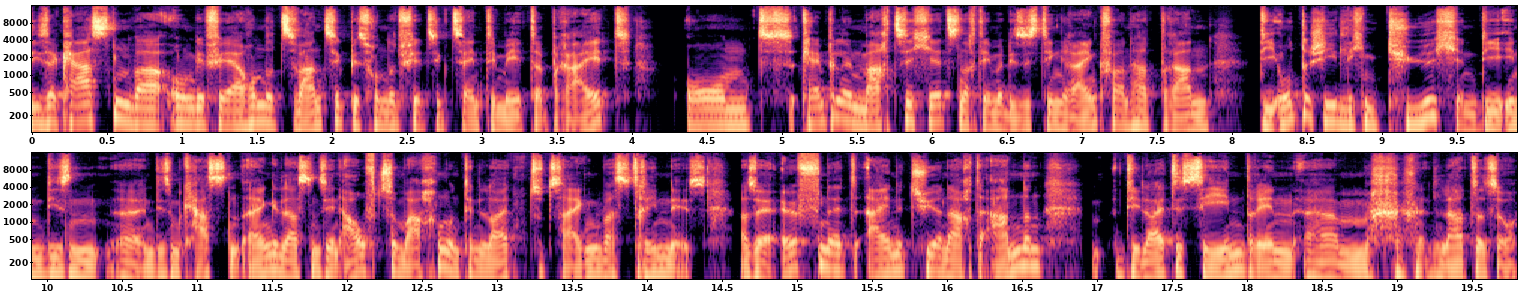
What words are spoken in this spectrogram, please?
Dieser Kasten war ungefähr 120 bis 140 Zentimeter breit und Campbell macht sich jetzt, nachdem er dieses Ding reingefahren hat, dran, die unterschiedlichen Türchen, die in, diesen, äh, in diesem Kasten eingelassen sind, aufzumachen und den Leuten zu zeigen, was drin ist. Also er öffnet eine Tür nach der anderen. Die Leute sehen drin ähm, lauter so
